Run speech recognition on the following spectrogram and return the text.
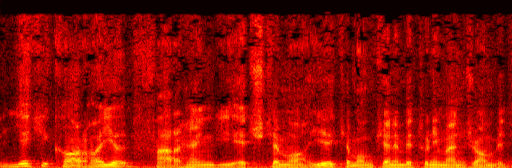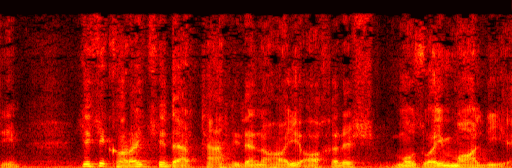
یکی کارهای فرهنگی اجتماعی که ممکنه بتونیم انجام بدیم. یکی کارهایی که در تحلیل نهایی آخرش موضوعی مالیه.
